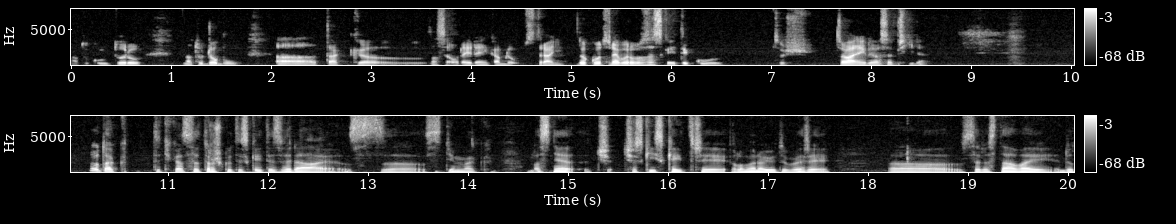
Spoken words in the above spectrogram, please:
na tu kulturu, na tu dobu, uh, tak uh, zase odejde někam do ústraní. Dokud nebudou zase skatey cool, což třeba někdy zase přijde. No tak teďka se trošku ty skatey zvedá s, s tím, jak vlastně český skateři, lomeno youtubeři uh, se dostávají do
